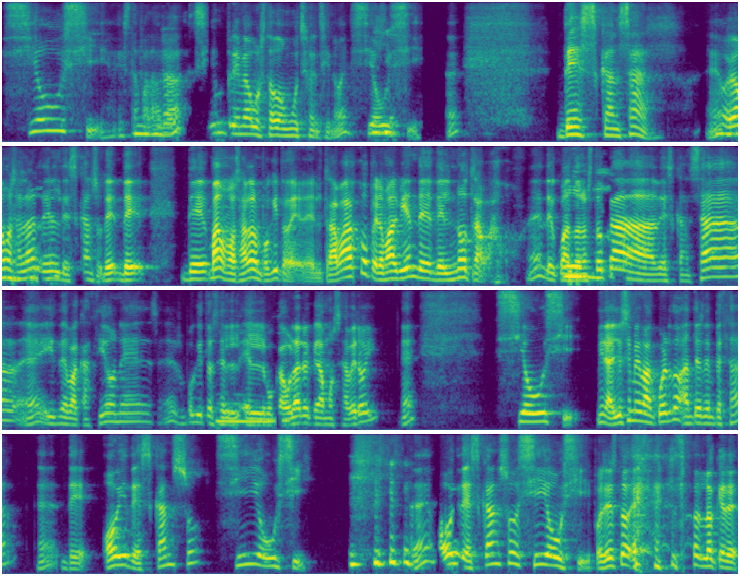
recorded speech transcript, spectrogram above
xiuxi. Esta palabra siempre me ha gustado mucho en chino. ¿eh? Xiuxi. ¿eh? Descansar. ¿Eh? Hoy vamos a hablar del descanso. De, de- de- vamos a hablar un poquito de- del trabajo, pero más bien de- del no trabajo. ¿eh? De cuando nos toca descansar, ¿eh? ir de vacaciones. ¿eh? Un poquito es el, vocabulario que vamos a ver hoy. ¿eh? 休息. Mira, yo siempre me acuerdo, antes de empezar, de hoy descanso, sí o sí. ¿eh? Hoy descanso, sí o sí. Pues esto, esto es lo que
